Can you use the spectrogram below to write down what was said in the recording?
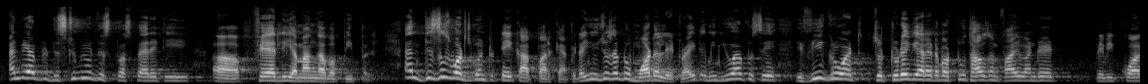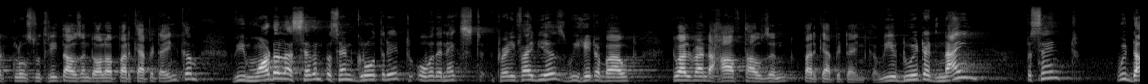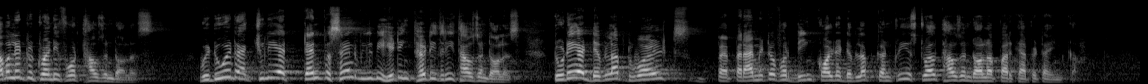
and we have to distribute this prosperity uh, fairly among our people. And this is what's going to take our per capita. You just have to model it, right? I mean, you have to say, if we grow at, so today we are at about 2,500, maybe close to $3,000 per capita income. We model a 7% growth rate over the next 25 years. We hit about 12,500 per capita income. We do it at 9%, we double it to $24,000. We do it actually at 10%, we'll be hitting $33,000. Today, a developed world's parameter for being called a developed country is $12,000 per capita income,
